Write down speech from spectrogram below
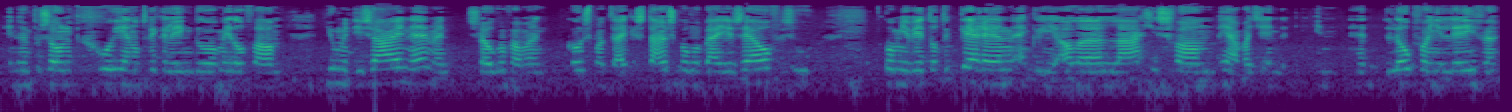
in hun persoonlijke groei en ontwikkeling door middel van human design. Hè. Mijn slogan van mijn coachpraktijk is thuiskomen bij jezelf. Dus hoe kom je weer tot de kern en kun je alle laagjes van ja, wat je in, de, in het, loop van je leven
